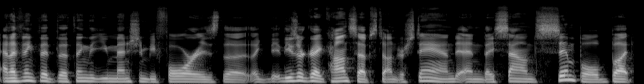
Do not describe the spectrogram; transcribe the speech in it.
and I think that the thing that you mentioned before is the like th- these are great concepts to understand and they sound simple, but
